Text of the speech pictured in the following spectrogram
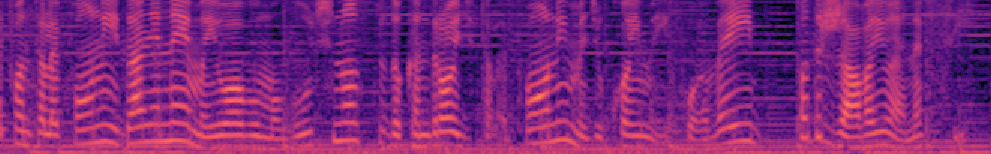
iPhone telefoni i dalje nemaju ovu mogućnost, dok Android telefoni, među kojima i Huawei, podržavaju NFC.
